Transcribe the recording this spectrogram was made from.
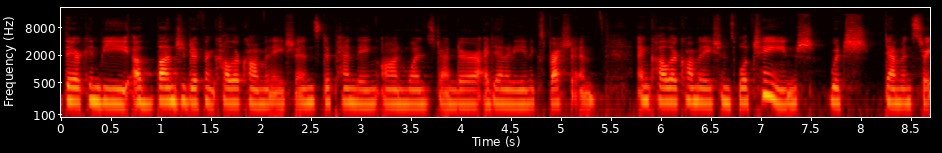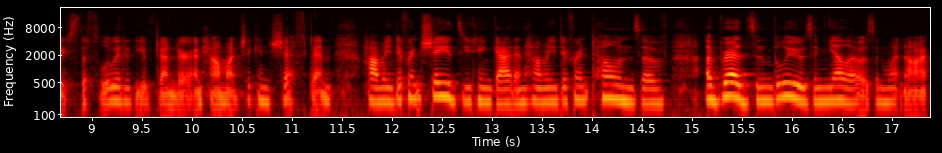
there can be a bunch of different color combinations depending on one's gender identity and expression. And color combinations will change, which demonstrates the fluidity of gender and how much it can shift and how many different shades you can get and how many different tones of, of reds and blues and yellows and whatnot.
